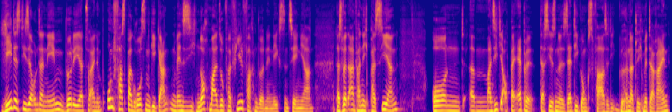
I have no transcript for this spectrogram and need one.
jedes dieser Unternehmen würde ja zu einem unfassbar großen Giganten, wenn sie sich nochmal so vervielfachen würden in den nächsten zehn Jahren. Das wird einfach nicht passieren. Und ähm, man sieht ja auch bei Apple, dass hier so eine Sättigungsphase, die gehören natürlich mit da rein.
